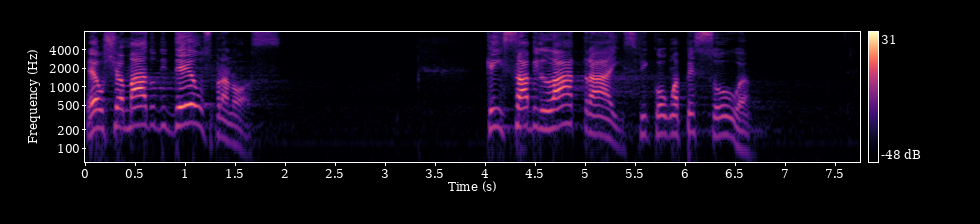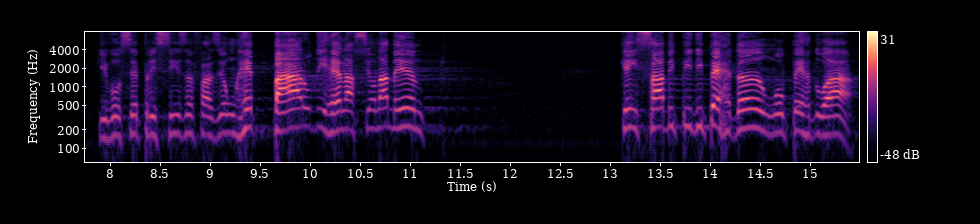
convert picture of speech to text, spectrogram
é o chamado de Deus para nós. Quem sabe lá atrás ficou uma pessoa que você precisa fazer um reparo de relacionamento. Quem sabe pedir perdão ou perdoar.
